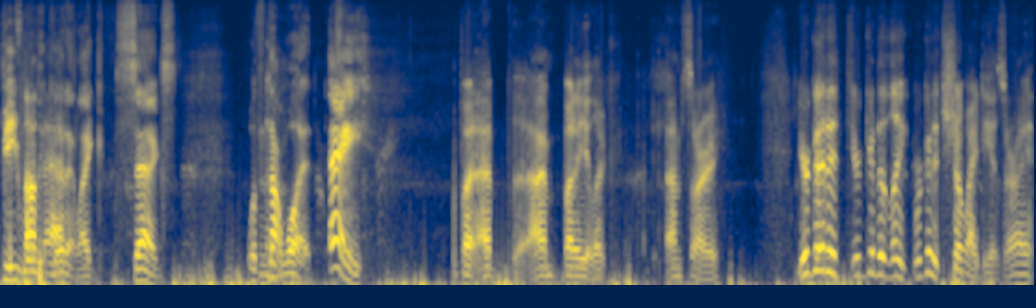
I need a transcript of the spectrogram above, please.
be It's really good at like sex. What's No. not what? Hey, But I, I'm, buddy. Look, I'm sorry. You're good at you're good at like we're good at show ideas, all right?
